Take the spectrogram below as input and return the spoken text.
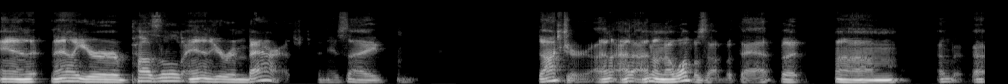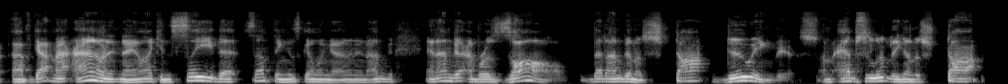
And now you're puzzled and you're embarrassed, and you say, "Doctor, I, I, I don't know what was up with that, but um, I've got my eye on it now. I can see that something is going on, and I'm and I'm I'm resolved that I'm going to stop doing this. I'm absolutely going to stop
